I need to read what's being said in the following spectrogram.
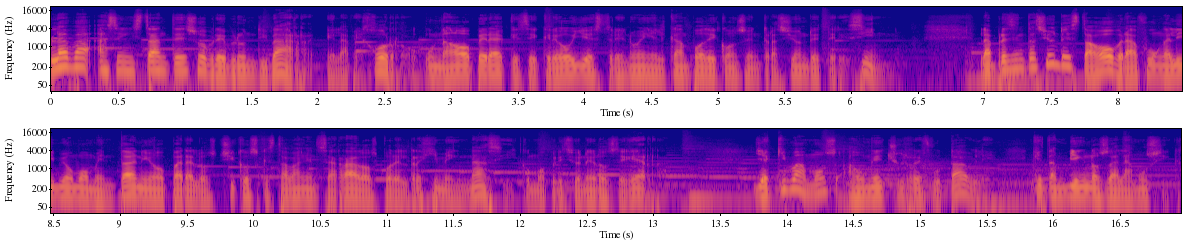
Hablaba hace instantes sobre Brundibar, el abejorro, una ópera que se creó y estrenó en el campo de concentración de Teresín. La presentación de esta obra fue un alivio momentáneo para los chicos que estaban encerrados por el régimen nazi como prisioneros de guerra. Y aquí vamos a un hecho irrefutable que también nos da la música.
